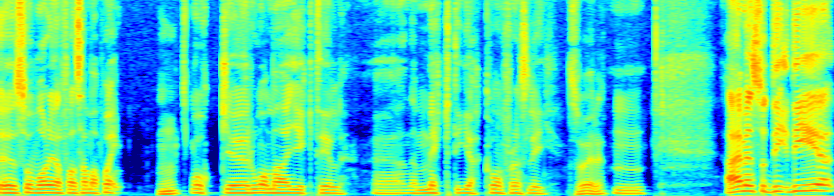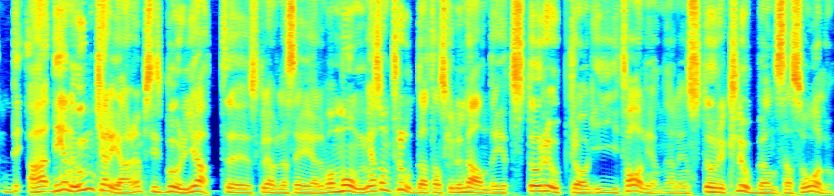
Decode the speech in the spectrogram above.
eh, så var det i alla fall samma poäng. Mm. Och Roma gick till den mäktiga Conference League. Så är det. Mm. Nej, men så det, det, det, ah, det, är en ung karriär, han har precis börjat eh, skulle jag vilja säga. Det var många som trodde att han skulle landa i ett större uppdrag i Italien, eller en större klubb än Sassuolo.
